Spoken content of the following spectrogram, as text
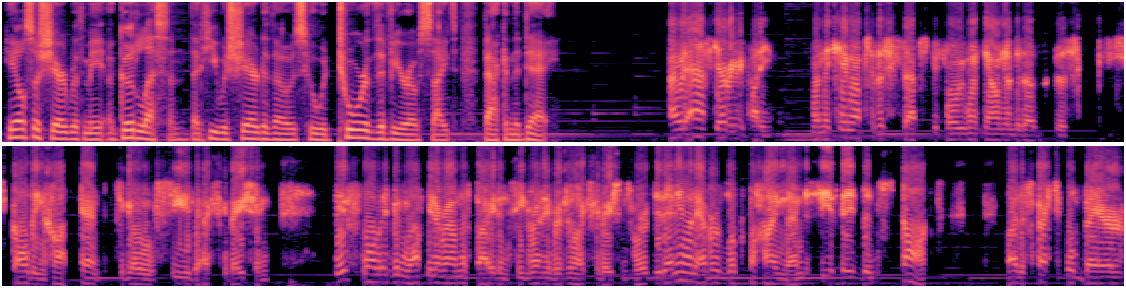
He also shared with me a good lesson that he would share to those who would tour the Vero site back in the day. I would ask everybody when they came up to the steps before we went down into the, the scalding hot tent to go see the excavation, if while they'd been walking around the site and seen where the original excavations were, did anyone ever look behind them to see if they'd been stalked by the spectacled bear,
